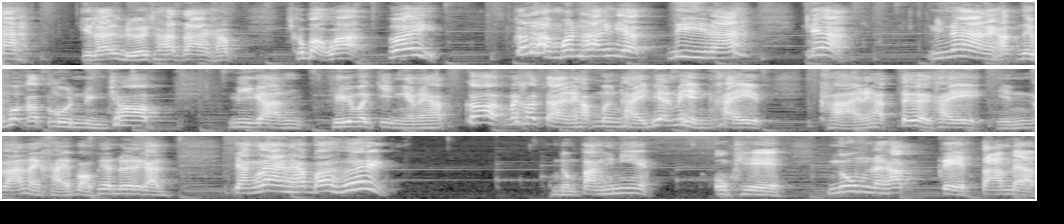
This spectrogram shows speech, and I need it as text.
อะกินแล้วเหลือชาติได้ครับ เขาบอกว่า เฮ้ย ก็ทำค่อนข้างเนี่ยดีนะ เนี่ยมีหน้านะครับในพวกการ์ตูนถึงชอบ มีการซื้อมากินกันนะครับ ก็ไม่เข้าใจนะครับเมืองไทยเพี่อนไม่เห็นใครขายนะครับถ้าเกิดใครเห็นร้านไหนขายบอกเพี่อนด้วยแล้วกัน อย่างแรกนะครับว่าเฮ้ยขนมปังที่นี่โอเค นุ่มนะครับ เกรดตามแบบ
